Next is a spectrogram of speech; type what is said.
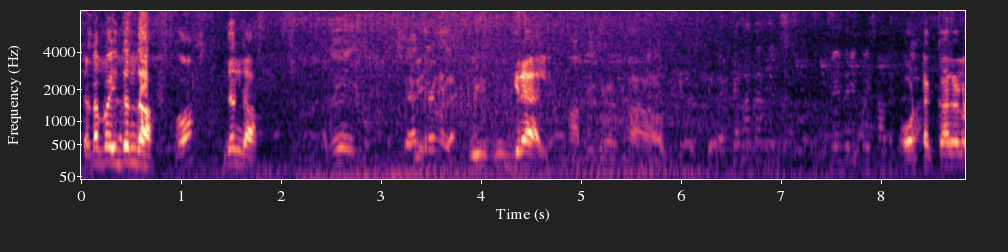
ചേട്ടാ അപ്പൊ ഇതെന്താ? ഇതെന്താ വിഗ്രഹല്ലേ? ആ ഓക്കെ ഓക്കെ ഓട്ടക്കാലണ.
